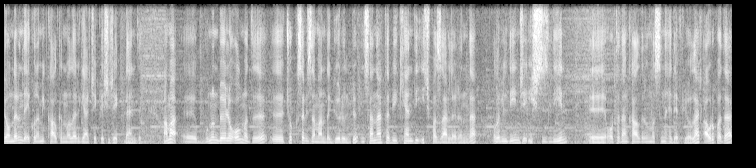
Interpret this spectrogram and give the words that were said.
ve onların da ekonomik kalkınmaları gerçekleşecek dendi. Ama e, bunun böyle olmadığı e, çok kısa bir zamanda görüldü. İnsanlar tabii kendi iç pazarlarında olabildiğince işsizliğin e, ortadan kaldırılmasını hedefliyorlar. Avrupa'da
